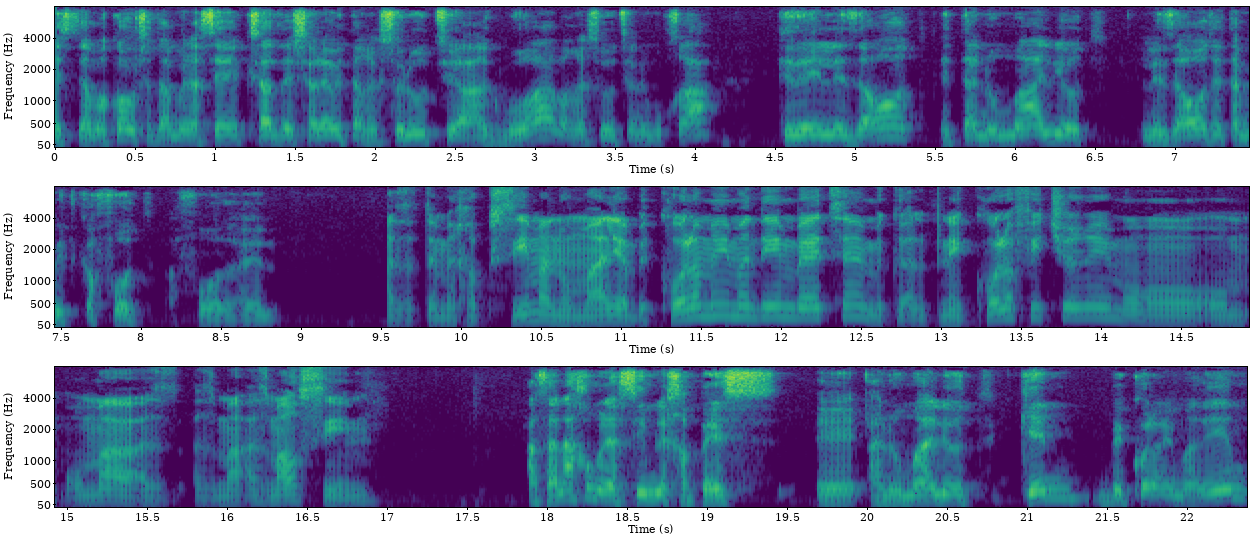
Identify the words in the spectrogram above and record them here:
זה המקום שאתה מנסה קצת לשלב את הרסולוציה הגבוהה והרסולוציה הנמוכה, כדי לזהות את האנומליות, לזהות את המתקפות ה fraud האלו. אז אתם מחפשים אנומליה בכל המימדים בעצם, על פני כל הפיצ'רים, או, או, או מה, אז, אז, מה, אז מה עושים? אז אנחנו מנסים לחפש אה, אנומליות כן בכל הממדים,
